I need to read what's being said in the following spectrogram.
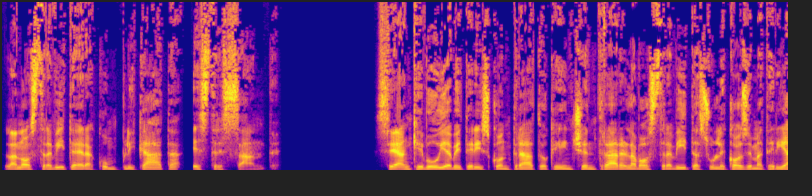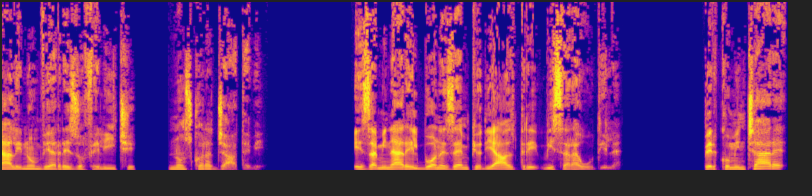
la nostra vita era complicata e stressante. Se anche voi avete riscontrato che incentrare la vostra vita sulle cose materiali non vi ha reso felici, non scoraggiatevi. Esaminare il buon esempio di altri vi sarà utile. Per cominciare,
